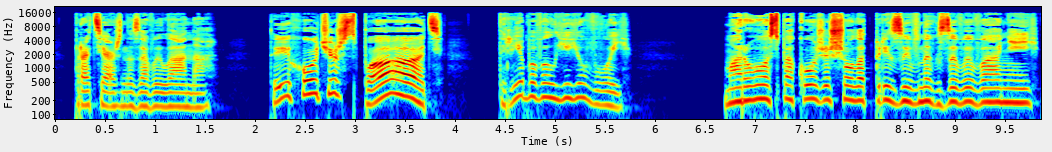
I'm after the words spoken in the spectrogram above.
— протяжно завыла она. Ты хочешь спать!» — требовал ее вой. Мороз по коже шел от призывных завываний.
